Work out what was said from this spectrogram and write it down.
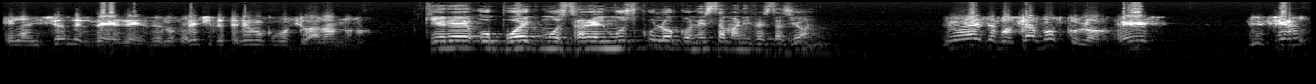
en la visión de, de los derechos que tenemos como ciudadanos. ¿no? ¿Quiere UPOEC mostrar el músculo con esta manifestación? No es demostrar músculo, es decir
